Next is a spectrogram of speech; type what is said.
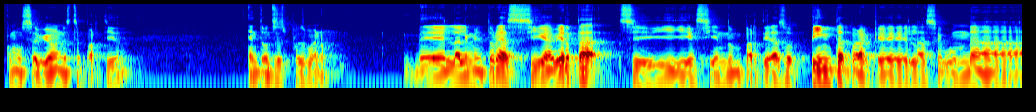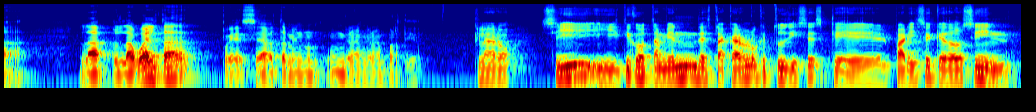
como se vio en este partido. Entonces, pues bueno, la eliminatoria sigue abierta, sigue siendo un partidazo, pinta para que la segunda, la, pues, la vuelta, pues sea también un, un, gran, gran partido. Claro, sí, y digo, también destacar lo que tú dices, que el París se quedó sin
